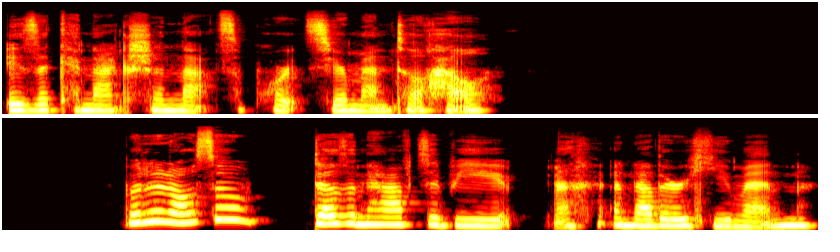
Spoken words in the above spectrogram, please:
is a connection that supports your mental health. But it also doesn't have to be another human.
